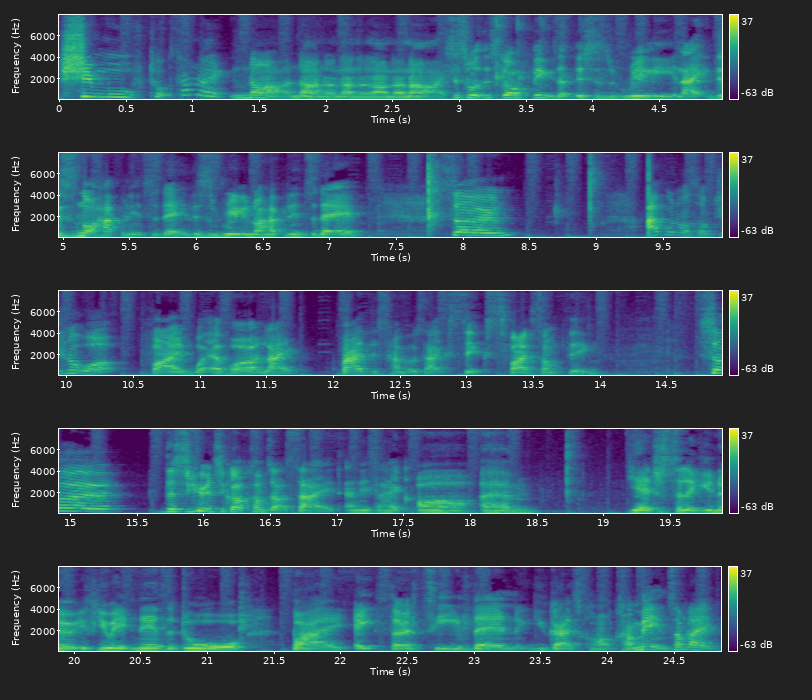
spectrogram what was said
she moved to, so I'm like, nah, nah, nah, nah, nah, nah, nah. It's just what this girl thinks that this is really, like, this is not happening today. This is really not happening today. So, I thought to myself, do you know what? Fine, whatever. Like, by this time it was like six, five something. So, the security guard comes outside and he's like, oh, um, yeah, just to let you know, if you ain't near the door by 8.30, then you guys can't come in. So I'm like,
